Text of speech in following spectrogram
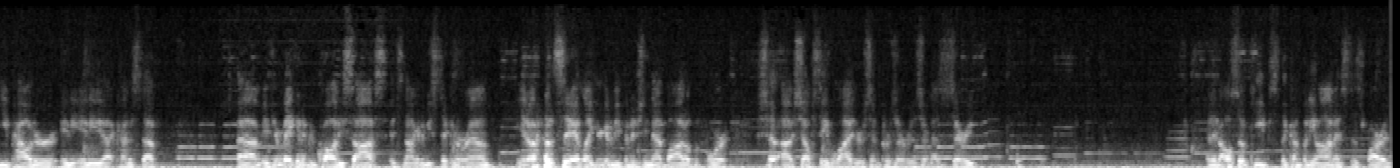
ghee powder, any any of that kind of stuff. Um, if you're making a good quality sauce, it's not going to be sticking around. You know what I'm saying? Like you're going to be finishing that bottle before sh- uh, shelf stabilizers and preservatives are necessary. And it also keeps the company honest as far as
